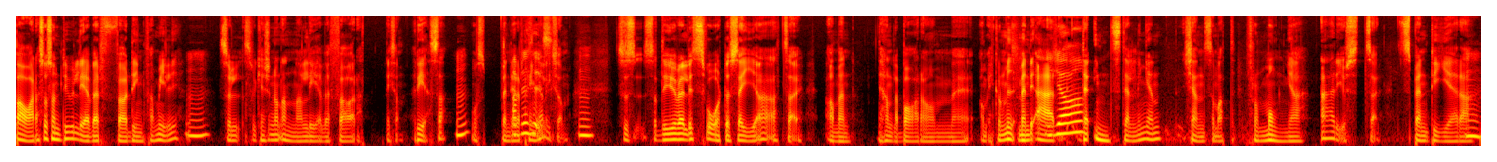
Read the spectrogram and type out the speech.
bara så som du lever för din familj. mm, Så, så kanske någon annan lever för att liksom, resa mm, och spendera Ja, pengar. Liksom. mm. Så, så det är ju väldigt svårt att säga att så här, ja, men, det handlar bara om, eh, om ekonomi. Men det är, Ja. den inställningen känns som att från många är just så här, spendera Mm.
